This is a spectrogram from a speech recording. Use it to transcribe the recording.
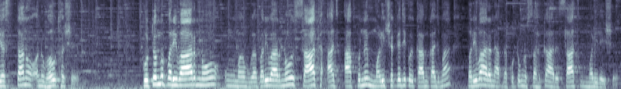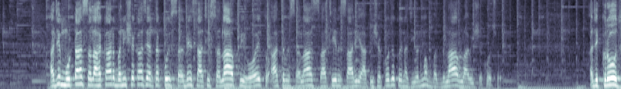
વ્યસ્તતાનો અનુભવ થશે. કુટુંબ પરિવારનો પરિવારનો સાથ આજ આપને મળી શકે છે. કોઈ કામકાજમાં પરિવાર અને આપના કુટુંબનો સહકાર સાથ મળી રહેશે. આજે મોટા સલાહકાર બની શકાશે, અર્થાત કોઈને સાચી સલાહ આપવી હોય તો આ તમે સલાહ સાચી અને સારી આપી શકો છો, કોઈના જીવનમાં બદલાવ લાવી શકો છો. આજે ક્રોધ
